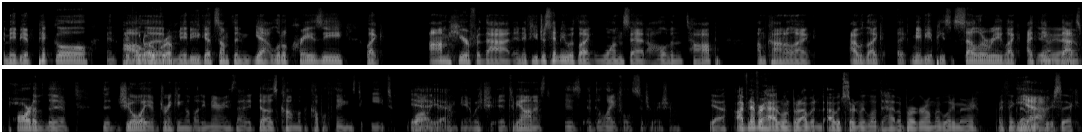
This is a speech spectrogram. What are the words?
and maybe a pickle and Pickled olive, okra. maybe you get something, yeah, a little crazy, like I'm here for that. And if you just hit me with like one sad olive in the top, I'm kind of like, I would like uh, maybe a piece of celery. Like I think Yeah, yeah, that's part of the the joy of drinking a Bloody Mary is that it does come with a couple things to eat Yeah, while you're yeah. drinking it, which, uh, to be honest, is a delightful situation. Yeah, I've never had one, but I would I would certainly love to have a burger on my Bloody Mary. I think that would be pretty sick.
